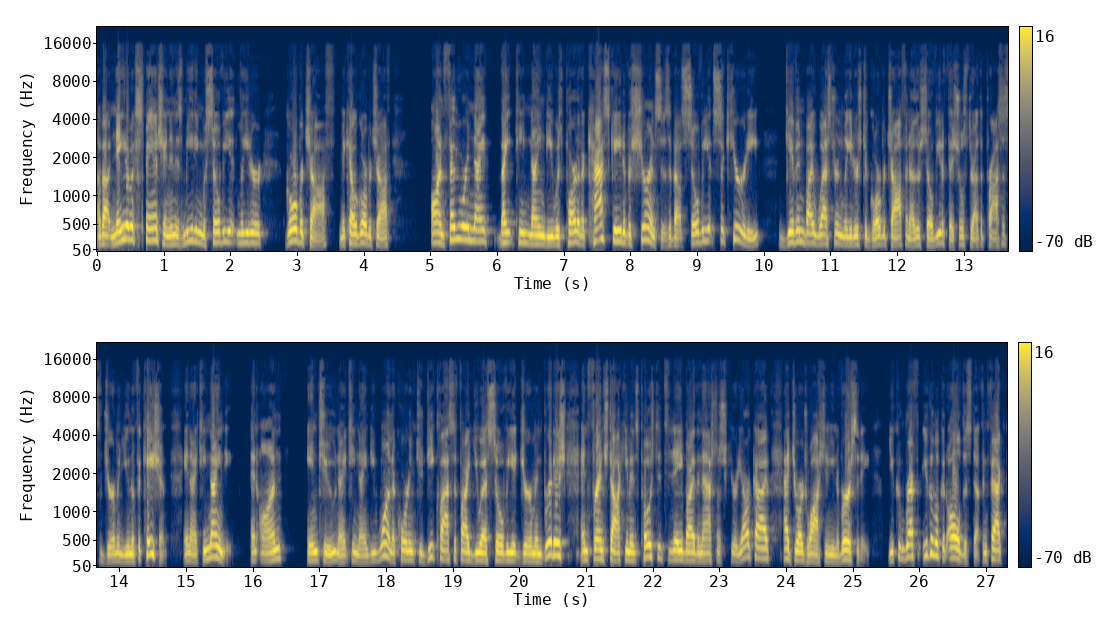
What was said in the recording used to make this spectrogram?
about NATO expansion in his meeting with Soviet leader Gorbachev, Mikhail Gorbachev, on February 9th, 1990 was part of a cascade of assurances about Soviet security given by Western leaders to Gorbachev and other Soviet officials throughout the process of German unification in 1990 and on into 1991, according to declassified U.S., Soviet, German, British, and French documents posted today by the National Security Archive at George Washington University. You can ref- you can look at all of this stuff. In fact,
